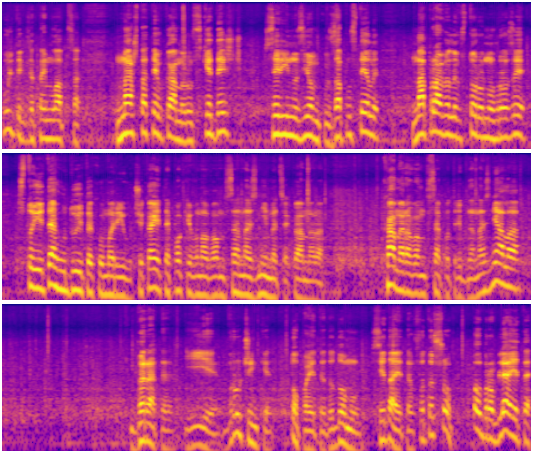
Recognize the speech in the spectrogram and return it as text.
пультик для таймлапса. На штатив камеру скидищ, серійну зйомку запустили, направили в сторону грози, стоїте, годуєте комарів. Чекаєте, поки вона вам все назніме, ця камера. Камера вам все потрібне назняла. Берете її в рученьки, топаєте додому, сідаєте в фотошоп, обробляєте.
